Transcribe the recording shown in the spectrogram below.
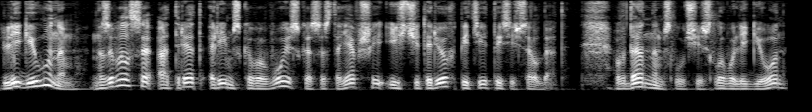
Легионом назывался отряд римского войска, состоявший из 4-5 тысяч солдат. В данном случае слово «легион»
